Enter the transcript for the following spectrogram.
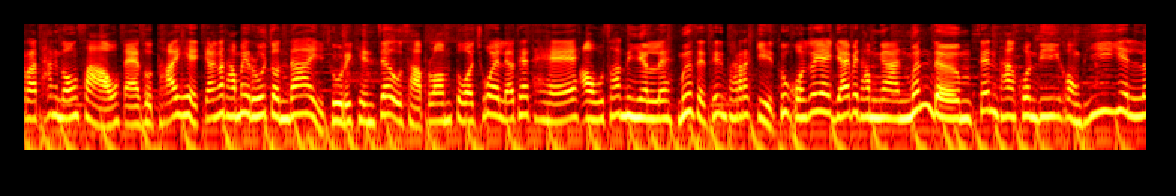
กระทั่งน้องสาว แต่สุดท้ายเหตุการณ์ก็ทำให้รู้จนได้ ชูริเคนเจอร์อุตส่าห์ปลอมตัวช่วยแล้วแท้ๆ เอาซะเนียนเลย เมื่อเสร็จสิ้นภารกิจ ทุกคนก็แยกย้ายไปทำงานเหมือนเดิม เส้นทางคนดีของพี่เยลโล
